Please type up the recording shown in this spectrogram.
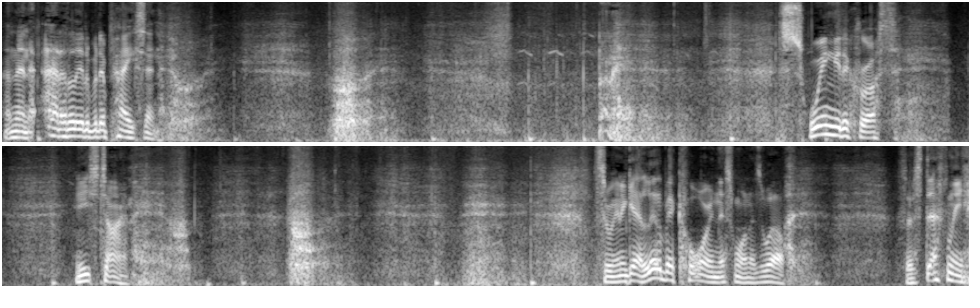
and then add a little bit of pace in. Swing it across each time. So we're to get a little bit core in this one as well. So it's definitely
